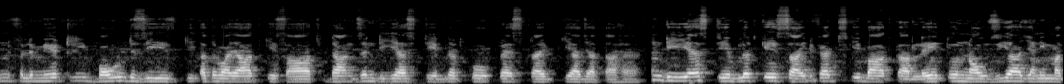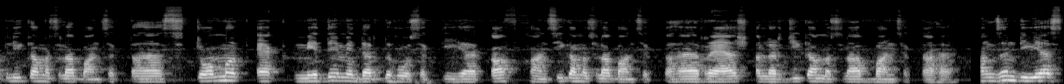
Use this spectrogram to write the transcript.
इन्फ्लेमेटरी बाउल डिज़ीज़ की अदवायात के साथ डांजन डी एस टेबलेट को प्रेस्क्राइब किया जाता है। डी एस टेबलेट के साइड इफ़ेक्ट्स की बात कर लें तो नौजिया यानी मतली का मसला बन सकता है। स्टोमक एक मैदे में दर्द हो सकती है। कफ, खांसी का मसला बन सकता है। रैश, एलर्जी का मसला बन सकता है। डांजन डी एस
